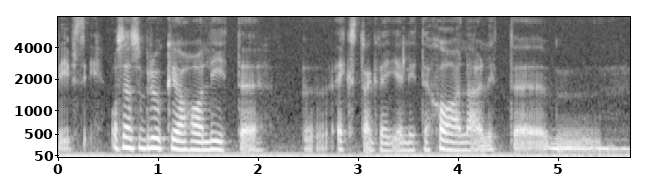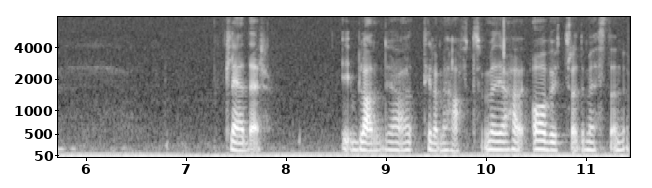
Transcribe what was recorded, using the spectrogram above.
trivs i. Och sen så brukar jag ha lite eh, extra grejer, lite sjalar, lite mm, kläder. Ibland, jag har till och med haft, men jag har avyttrat det mesta nu.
